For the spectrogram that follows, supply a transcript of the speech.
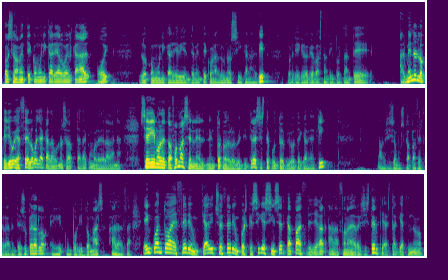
próximamente comunicaré algo en el canal, hoy, lo comunicaré evidentemente con alumnos y canal VIP, porque creo que es bastante importante, al menos lo que yo voy a hacer, luego ya cada uno se adaptará como le dé la gana. Seguimos de todas formas en el entorno de los 23, este punto de pivote que hay aquí, a ver si somos capaces de realmente superarlo e ir un poquito más al alza. En cuanto a Ethereum, ¿qué ha dicho Ethereum? Pues que sigue sin ser capaz de llegar a la zona de resistencia. Está aquí haciendo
